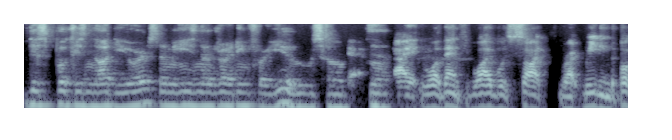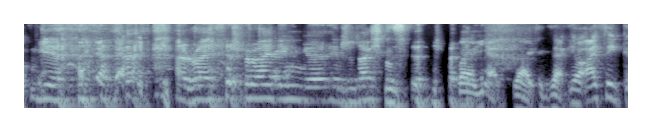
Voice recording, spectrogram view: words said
this book is not yours? I mean, he's not writing for you. So yes. yeah. I, well, then why was Sartre reading the book? Then? Yeah, writing uh, introductions. well, yeah, right, exactly. You know, I think.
